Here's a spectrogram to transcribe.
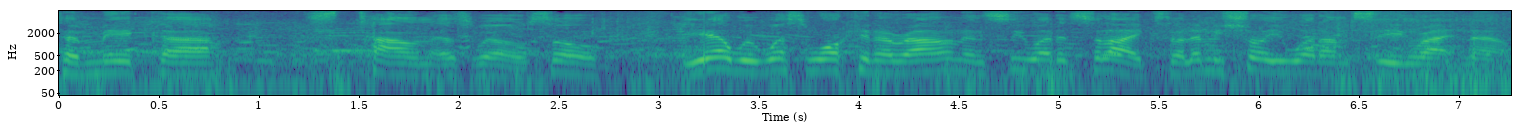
Temeke town as well. So yeah, we're just walking around and see what it's like. So let me show you what I'm seeing right now.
